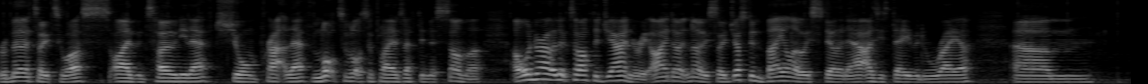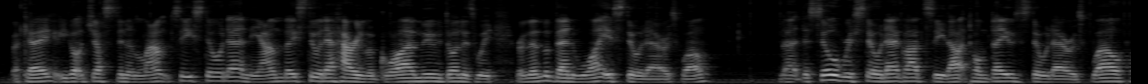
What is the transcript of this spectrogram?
Roberto to us, Ivan Toney left, Sean Pratt left, lots of lots of players left in the summer. I wonder how it looked after January. I don't know. So Justin Balo is still there, as is David Raya. Um, okay, you got Justin and Lamptey still there, Niambe still there. Harry Maguire moved on, as we remember. Ben White is still there as well. Uh, Dasilva is still there. Glad to see that. Tom Davis is still there as well.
